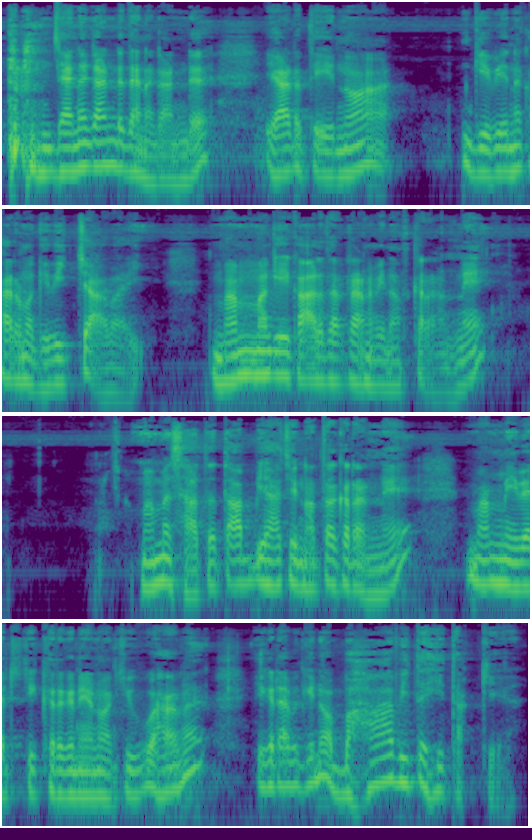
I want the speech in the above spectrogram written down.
දැනගන්න දැනගන්න එයාට තේරෙනවා ගෙවෙන කර්ම ගෙවිච්චාවයි. මම මගේ කාලසටහන වෙනස් කරන්නේ මම සතත අභ්‍යාසය නැතර කරන්නේ මම මේ වැඩ ටික කරගෙන යනවා කිව්වහම ඒකට අපි කියනවා භාවිත හිතක් කියලා.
